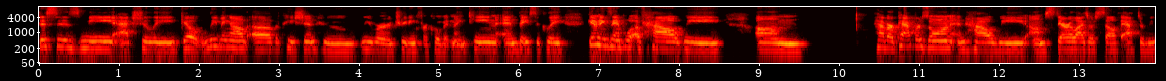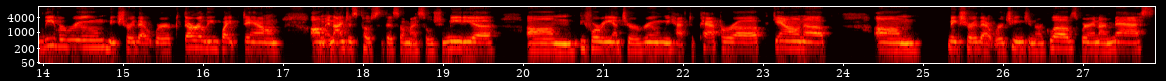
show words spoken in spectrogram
this is me actually guilt, leaving out of a patient who we were treating for COVID 19 and basically give an example of how we um, have our PAPRs on and how we um, sterilize ourselves after we leave a room, make sure that we're thoroughly wiped down. Um, and I just posted this on my social media. Um, before we enter a room, we have to PAPR up, gown up. Make sure that we're changing our gloves, wearing our masks.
